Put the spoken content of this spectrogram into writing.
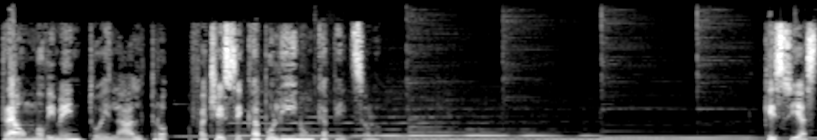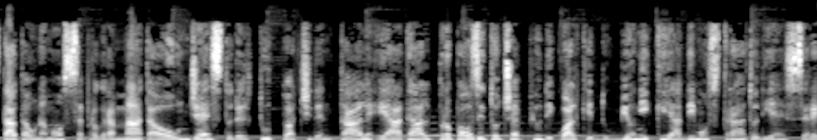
tra un movimento e l'altro, facesse capolino un capezzolo. Che sia stata una mossa programmata o un gesto del tutto accidentale e a tal proposito c'è più di qualche dubbio Nicki ha dimostrato di essere,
